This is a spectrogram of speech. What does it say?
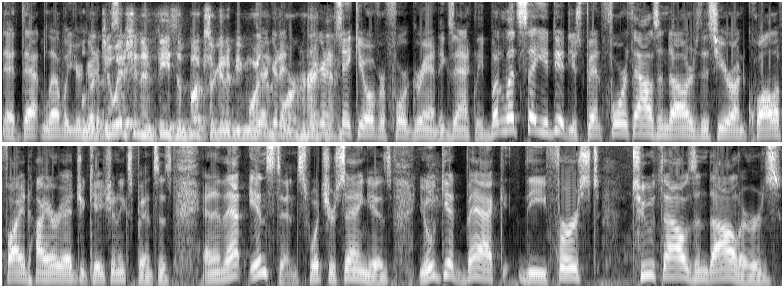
at that level, you're well, going to tuition and fees and books are going to be more than gonna, four grand. They're going to take you over four grand exactly. But let's say you did. You spent four thousand dollars this year on qualified higher education expenses, and in that instance, what you're saying is you'll get back the first two thousand dollars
